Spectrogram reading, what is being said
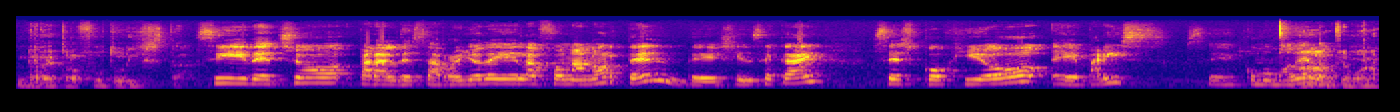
retrofuturista. Sí, de hecho, para el desarrollo de la zona norte de Shinsekai se escogió eh, París como modelo. Ah, qué bueno.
